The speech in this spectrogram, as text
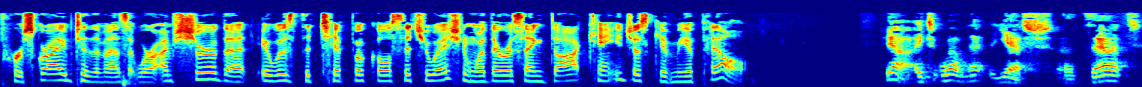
prescribed to them, as it were, I'm sure that it was the typical situation where they were saying, "Doc, can't you just give me a pill?" Yeah, well, that, yes, uh, that,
